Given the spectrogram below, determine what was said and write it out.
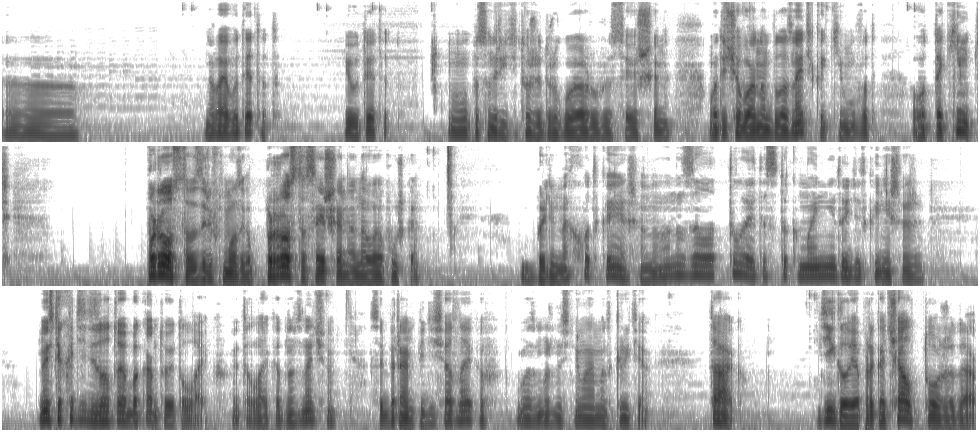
э давай вот этот и вот этот. Ну, посмотрите, тоже другое оружие совершенно. Вот еще бы оно было, знаете, каким? Вот, вот таким -то... Просто взрыв мозга. Просто совершенно новая пушка. Блин, охота, конечно. Но она золотое. Это столько монет уйдет, конечно же. Но если хотите золотой абакан, то это лайк. Это лайк однозначно. Собираем 50 лайков. Возможно, снимаем открытие. Так, Дигл я прокачал тоже, да.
